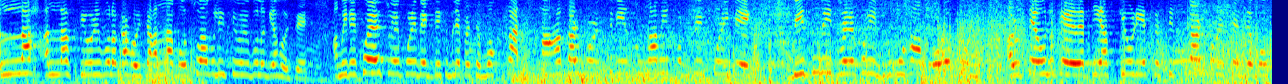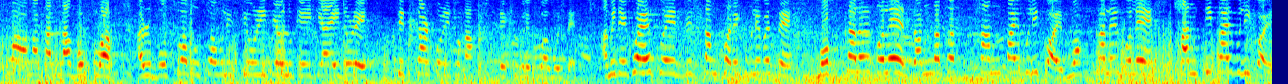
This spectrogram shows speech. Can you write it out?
আল্লাহ আল্লাহ চিঞৰিব লগা হৈছে আল্লাহ বচোৱা বুলি চিঞৰিবলগীয়া হৈছে। আমি দেখুৱাই আছোঁ এই পৰিৱেশ দেখিবলৈ পাইছে মক্কাত হাহাকাৰ পৰিস্থিতি চুনামী সদৃশ পৰিৱেশ বিজুলী ঢেৰেকনি ধুমুহা বৰষুণ আৰু তেওঁলোকে এতিয়া চিঞৰি আছে চিৎকাৰ কৰিছে যে বচোৱা আমাক আল্লাহ বচোৱা। আৰু বচোৱা বচোৱা বুলি চিঞৰি তেওঁলোকে এতিয়া এইদৰে চিৎকাৰ কৰি থকা দেখিবলৈ পোৱা গৈছে। আমি দেখুৱাই আছোঁ এই দৃশ্যাংশ দেখিবলৈ পাইছে মক্কালৈ গ'লে জান্নাতত স্থান পায় বুলি কয়। মক্কালৈ গ'লে শান্তি পায় বুলি কয়।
